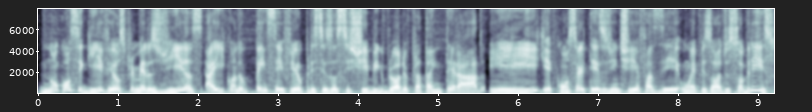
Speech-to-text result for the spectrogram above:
não consegui ver os primeiros dias. Aí, quando eu pensei, falei, eu preciso assistir Big Brother pra estar inteirado. E, e com certeza a gente ia fazer um episódio sobre isso.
